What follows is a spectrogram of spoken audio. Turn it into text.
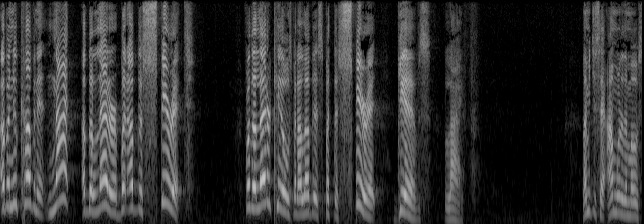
of a new covenant, not of the letter, but of the Spirit. For the letter kills, but I love this, but the Spirit gives life. Let me just say, I'm one of the most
